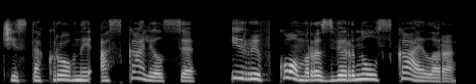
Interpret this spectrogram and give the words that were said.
Чистокровный оскалился и рывком развернул Скайлора.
